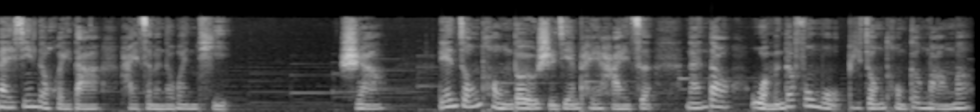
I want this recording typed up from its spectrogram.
耐心的回答孩子们的问题。是啊，连总统都有时间陪孩子，难道我们的父母比总统更忙吗？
